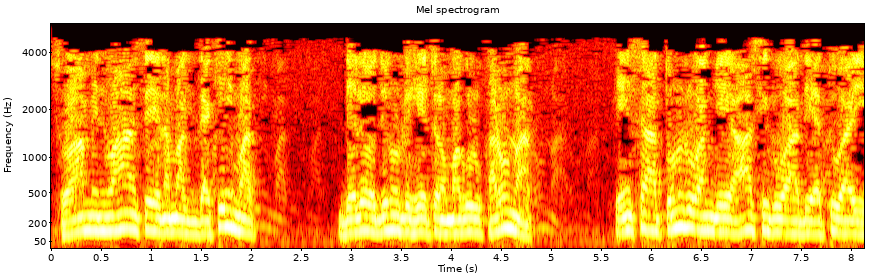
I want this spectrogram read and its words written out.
ස්වාමින් වහන්සේ නමක් දැකීමත් දෙලෝ දිනුට හේතුව මගුල් කරුණක් ඒ නිසා තුනුරුවන්ගේ ආශිර්වාදය ඇතුවයි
